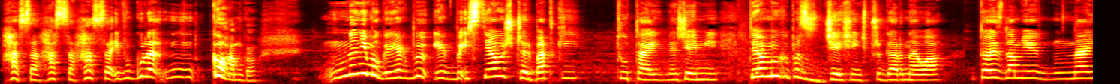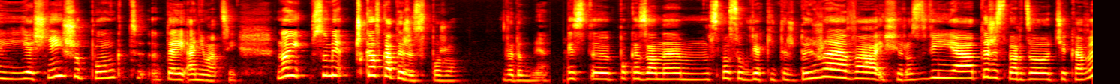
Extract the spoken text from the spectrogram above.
hasa, hasa, hasa i w ogóle mm, kocham go. No nie mogę, jakby, jakby istniały Szczerbatki tutaj na ziemi, to ja bym chyba z 10 przygarnęła. To jest dla mnie najjaśniejszy punkt tej animacji. No i w sumie czkawka też jest w porządku według mnie. Jest y, pokazany sposób, w jaki też dojrzewa i się rozwija, też jest bardzo ciekawy,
